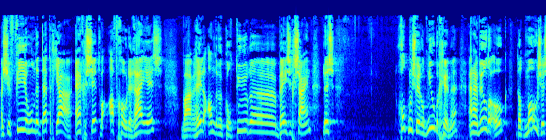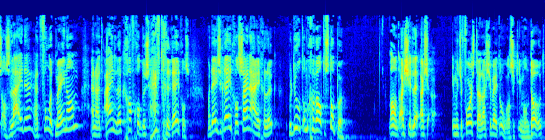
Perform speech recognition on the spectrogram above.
als je 430 jaar ergens zit waar afgoderij is, waar hele andere culturen bezig zijn. Dus God moest weer opnieuw beginnen. En hij wilde ook dat Mozes als leider het volk meenam. En uiteindelijk gaf God dus heftige regels. Maar deze regels zijn eigenlijk bedoeld om geweld te stoppen. Want als je, als je, je moet je voorstellen, als je weet, oh, als ik iemand dood,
